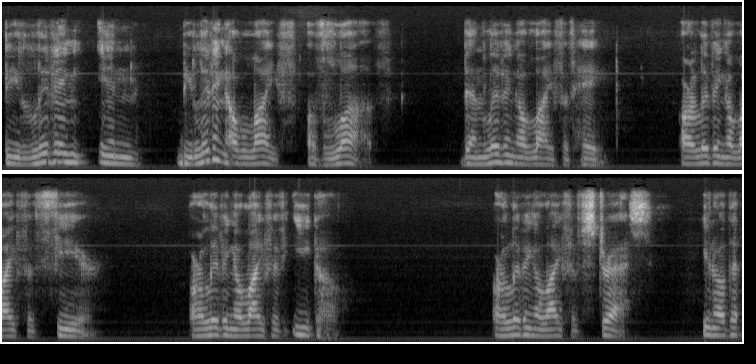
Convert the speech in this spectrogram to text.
be living in be living a life of love than living a life of hate or living a life of fear or living a life of ego or living a life of stress. You know, that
